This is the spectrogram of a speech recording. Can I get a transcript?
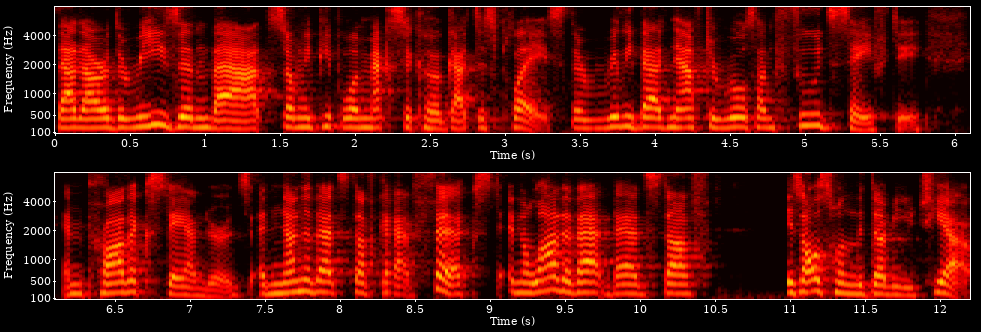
that are the reason that so many people in Mexico got displaced. They're really bad NAFTA rules on food safety and product standards, and none of that stuff got fixed. And a lot of that bad stuff is also in the WTO.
